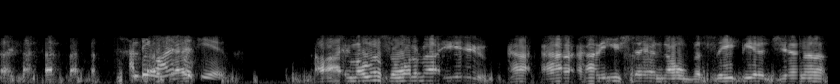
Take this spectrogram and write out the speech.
I'm being honest with you. All right, Melissa, what about you? How how, how do you stand on Vecepia, Jenna,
